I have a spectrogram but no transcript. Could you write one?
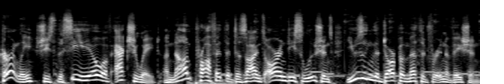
Currently, she's the CEO of Actuate, a nonprofit that designs R&D solutions using the DARPA method for innovation.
